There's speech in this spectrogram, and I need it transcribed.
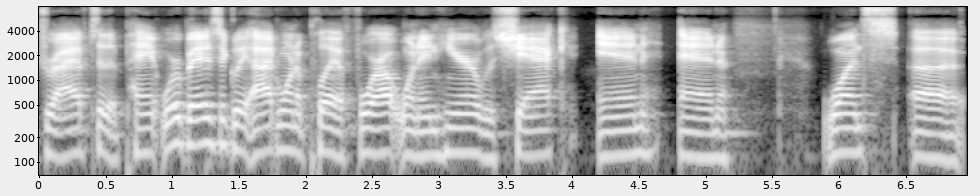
drive to the paint, we're basically I'd want to play a four out one in here with Shaq in and once uh,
